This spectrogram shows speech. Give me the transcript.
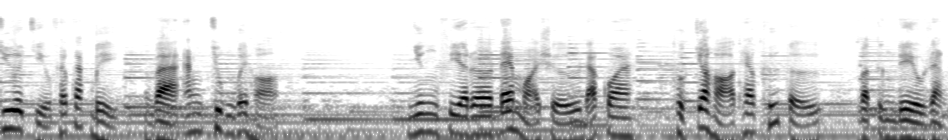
chưa chịu phép cắt bì và ăn chung với họ. Nhưng Führer đem mọi sự đã qua, thuật cho họ theo thứ tự và từng điều rằng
